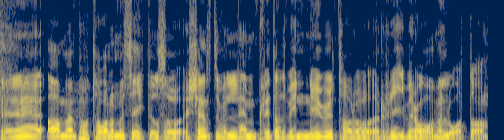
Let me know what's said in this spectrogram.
Eh, ja, men på tal om musik då så känns det väl lämpligt att vi nu tar och river av en låt då.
